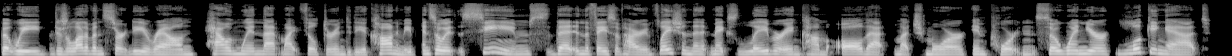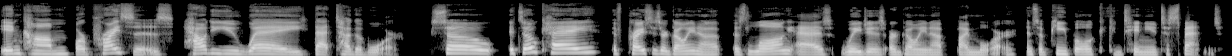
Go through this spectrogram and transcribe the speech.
but we, there's a lot of uncertainty around how and when that might filter into the economy. And so it seems that in the face of higher inflation, then it makes labor income all that much more important. So, when you're looking at income or prices, how do you weigh that tug of war? So it's okay if prices are going up as long as wages are going up by more. And so people can continue to spend.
